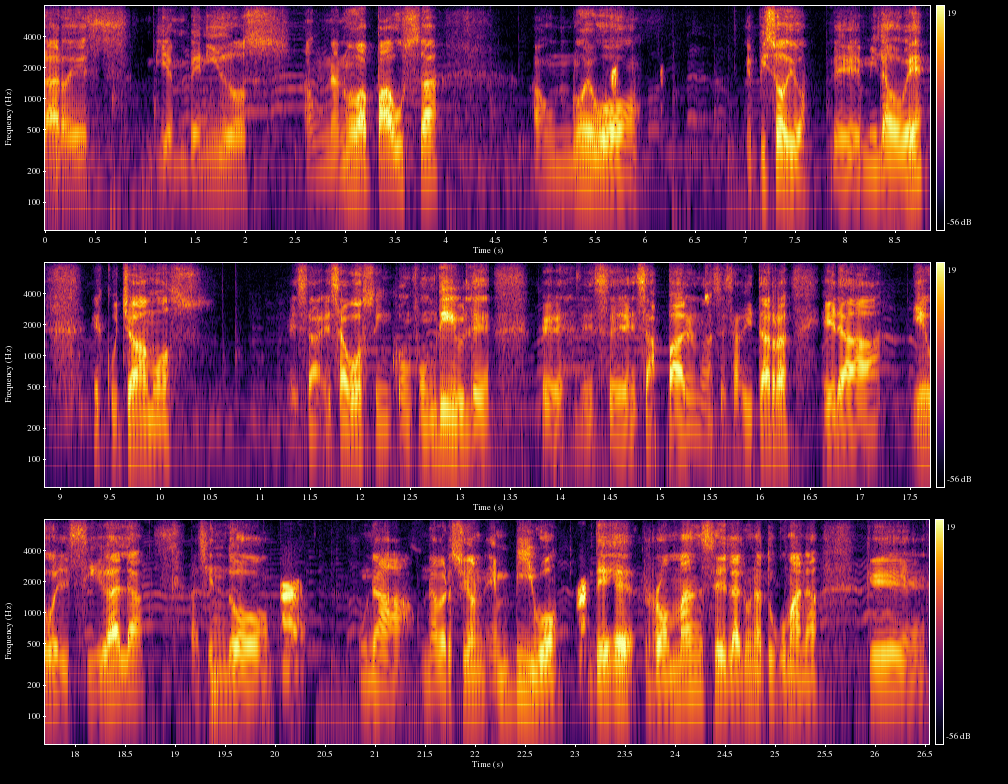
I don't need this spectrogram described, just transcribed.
Tardes, bienvenidos a una nueva pausa, a un nuevo episodio de Mi Lado B. Escuchábamos esa, esa voz inconfundible, eh, esas palmas, esas guitarras. Era Diego El Cigala haciendo una, una versión en vivo de Romance de la Luna Tucumana, que,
